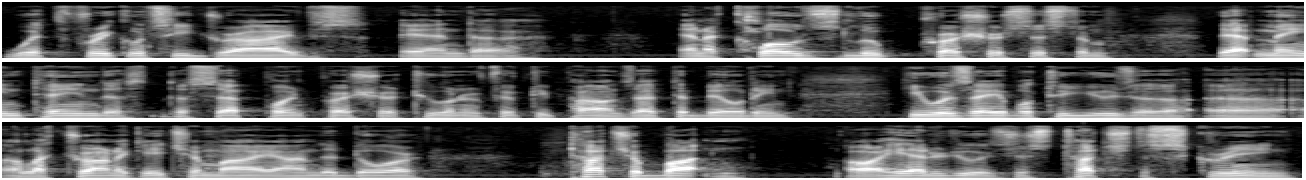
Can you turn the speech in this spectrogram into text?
with frequency drives and uh, and a closed loop pressure system that maintained the, the, set point pressure of 250 pounds at the building. He was able to use a, a electronic HMI on the door, touch a button. All he had to do was just touch the screen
